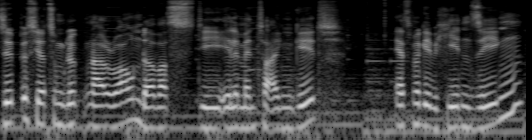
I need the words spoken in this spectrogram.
Zip ist ja zum Glück ein Allrounder, was die Elemente angeht. Erstmal gebe ich jeden Segen.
